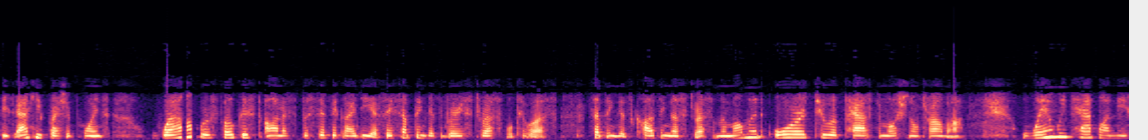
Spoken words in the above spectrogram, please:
these acupressure points, while we're focused on a specific idea, say something that's very stressful to us, something that's causing us stress in the moment, or to a past emotional trauma. When we tap on these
